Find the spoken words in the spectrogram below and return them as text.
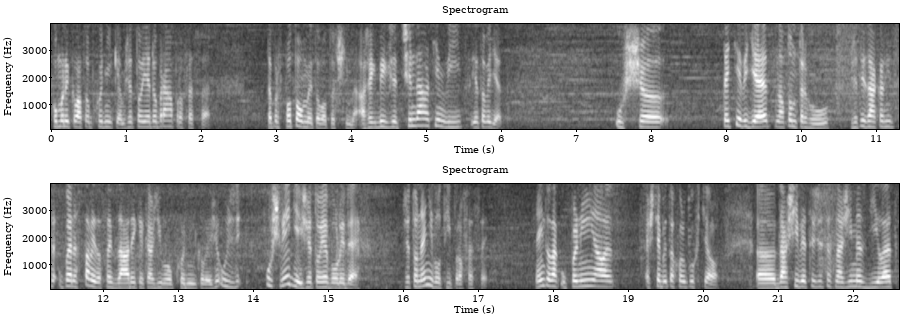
komunikovat s obchodníkem, že to je dobrá profese, teprve potom my to otočíme. A řekl bych, že čím dál tím víc je to vidět. Už eh, teď je vidět na tom trhu, že ty zákazníci se úplně nestaví zase k zády ke každému obchodníkovi, že už, už vědí, že to je o lidech, že to není o té profesi. Není to tak úplný, ale ještě by to chvilku chtělo. Eh, další věc je, že se snažíme sdílet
